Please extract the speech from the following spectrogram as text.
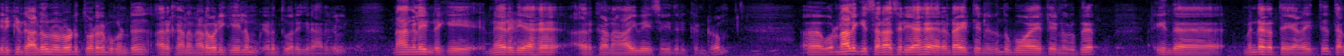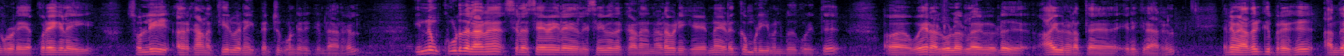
இருக்கின்ற அலுவலரோடு தொடர்பு கொண்டு அதற்கான நடவடிக்கையிலும் எடுத்து வருகிறார்கள். நாங்களே இன்றைக்கு நேரடியாக அதற்கான ஆய்வை செய்திருக்கின்றோம். ஒரு நாளைக்கு சராசரியாக ரெண்டாயிரத்தி ஐநூறுலேருந்து மூவாயிரத்தி ஐநூறு பேர் இந்த மின்னகத்தை அழைத்து தங்களுடைய குறைகளை சொல்லி அதற்கான தீர்வினை பெற்றுக்கொண்டிருக்கின்றார்கள் இன்னும் கூடுதலான சில சேவைகளை அதில் செய்வதற்கான நடவடிக்கை என்ன எடுக்க முடியும் என்பது குறித்து உயர் அலுவலர்களோடு ஆய்வு நடத்த இருக்கிறார்கள். எனவே அதற்கு பிறகு அந்த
